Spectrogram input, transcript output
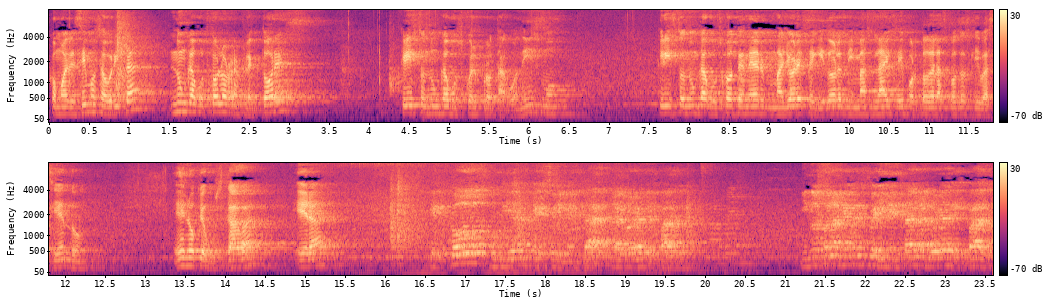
Como decimos ahorita, nunca buscó los reflectores. Cristo nunca buscó el protagonismo. Cristo nunca buscó tener mayores seguidores ni más likes ahí por todas las cosas que iba haciendo. Él lo que buscaba era que todos pudieran experimentar la gloria. Y no solamente experimentar la gloria del Padre,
